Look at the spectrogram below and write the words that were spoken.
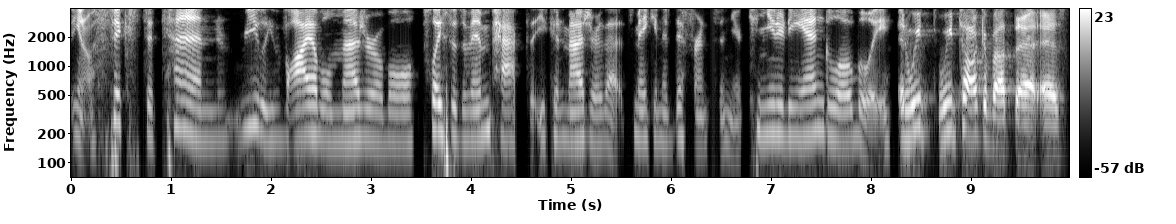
you know six to ten really viable measurable places of impact that you can measure that's making a difference in your community and globally. And we we talk about that as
